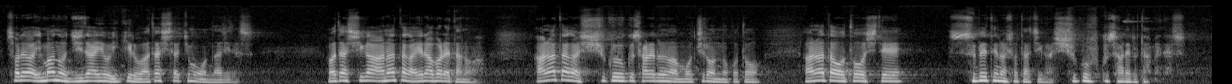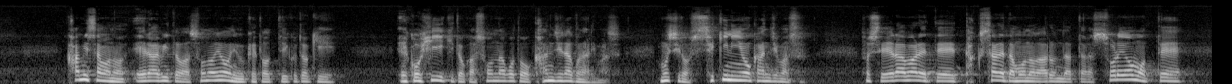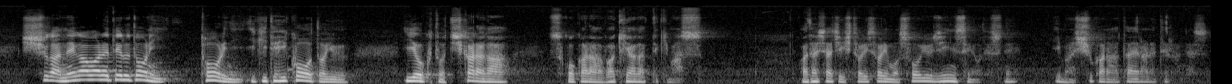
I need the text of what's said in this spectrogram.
それは今の時代を生きる私たちも同じです。私があなたが選ばれたのはあなたが祝福されるのはもちろんのことあなたを通して全ての人たちが祝福されるためです。神様の選びとはそのように受け取っていく時エコひいきとかそんなことを感じなくなります。むしろ責任を感じます。そして選ばれて託されたものがあるんだったらそれをもって主が願われている通り通りに生きていこうという意欲と力がそこから湧き上がってきます。私たち一人一人もそういう人生をですね今主から与えられてるんです。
